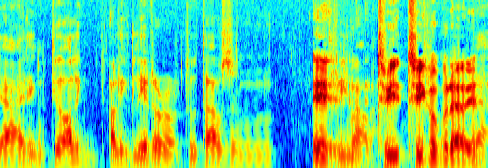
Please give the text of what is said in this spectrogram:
या आई थिङ्क त्यो अलिक अलिक लेटर हो टु थाउजन्ड ए। थ्री थ्रीको कुरा हो.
